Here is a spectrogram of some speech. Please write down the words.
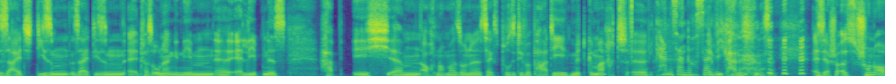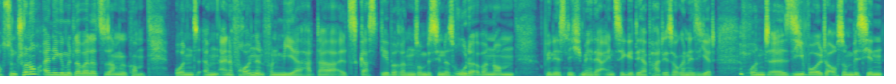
seit diesem, seit diesem etwas unangenehmen äh, Erlebnis habe ich ähm, auch nochmal so eine sexpositive Party mitgemacht. Äh, Wie kann es anderes sein? Äh, Wie kann es anders sein? Es, ist ja schon, es ist schon auch, sind schon auch einige mittlerweile zusammengekommen. Und ähm, eine Freundin von mir hat da als Gastgeberin so ein bisschen das Ruder übernommen. Bin jetzt nicht mehr der Einzige, der Partys organisiert. Und äh, sie wollte auch so ein bisschen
